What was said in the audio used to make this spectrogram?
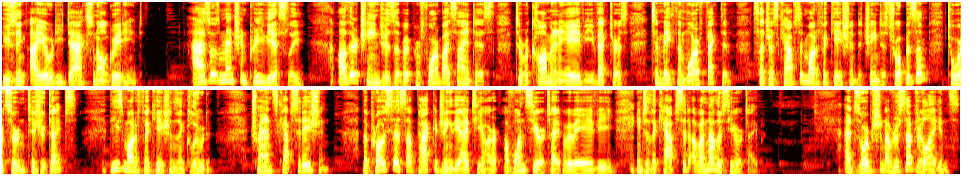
using iodidaxonol gradient. As was mentioned previously, other changes have been performed by scientists to recombinant AAV vectors to make them more effective, such as capsid modification to change its tropism towards certain tissue types. These modifications include transcapsidation, the process of packaging the ITR of one serotype of AAV into the capsid of another serotype, adsorption of receptor ligands,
